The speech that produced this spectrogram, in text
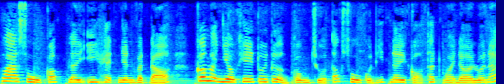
Hoa xù cosplay y hệt nhân vật đó. Cơ mà nhiều khi tôi tưởng công chúa tóc xù của Disney có thật ngoài đời luôn á.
